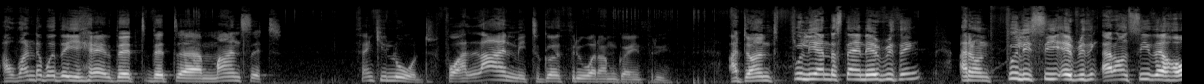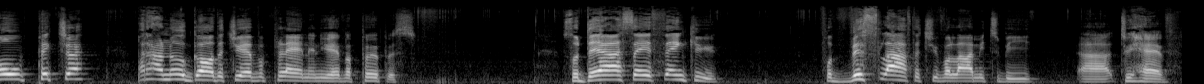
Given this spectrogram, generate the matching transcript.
I wonder whether he had that, that uh, mindset. Thank you, Lord, for allowing me to go through what I'm going through. I don't fully understand everything. I don't fully see everything. I don't see the whole picture. But I know, God, that you have a plan and you have a purpose. So dare I say thank you for this life that you've allowed me to be, uh, to have.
